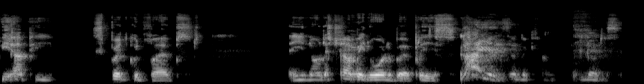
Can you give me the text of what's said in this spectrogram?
Be happy. Spread good vibes. And you know, just try and make the world a better place. Lions in the camp. You know this.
